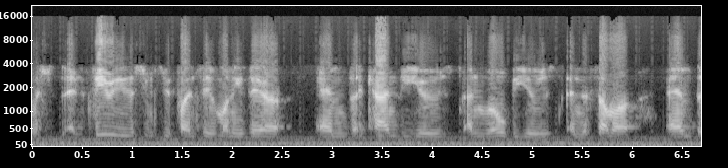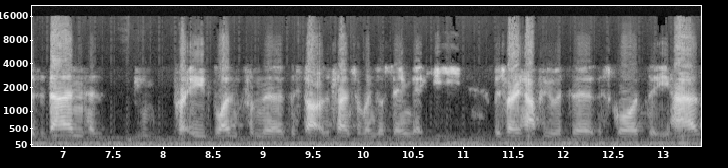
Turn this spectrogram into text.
in theory, there seems to be plenty of money there um, that can be used and will be used in the summer. Um, but Zidane has been pretty blunt from the, the start of the transfer window, saying that he was very happy with the, the squad that he has.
